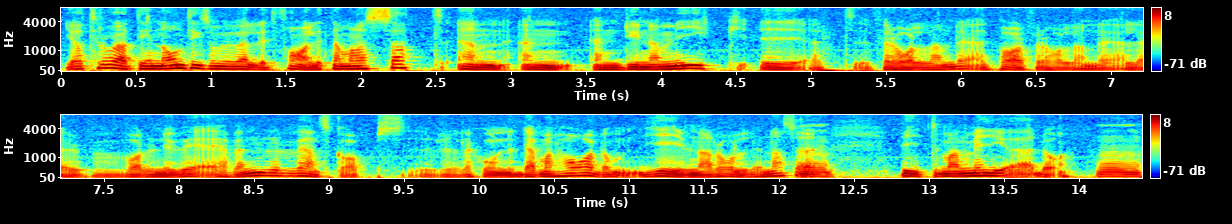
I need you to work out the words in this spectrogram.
jag tror att det är någonting som är väldigt farligt. När man har satt en, en, en dynamik i ett förhållande, ett parförhållande eller vad det nu är, även vänskapsrelationer, där man har de givna rollerna. Så. Mm. Byter man miljö då, Mm.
